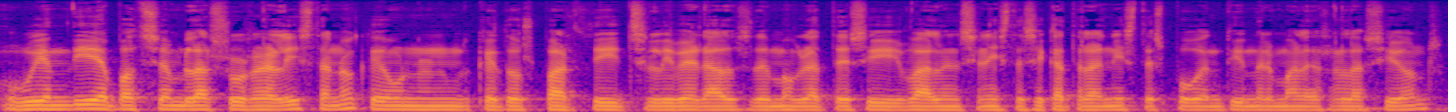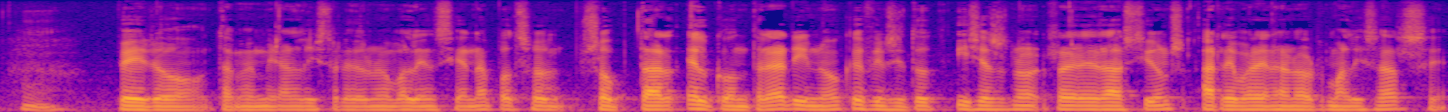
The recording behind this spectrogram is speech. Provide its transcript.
avui en dia pot semblar surrealista no? que, un, que dos partits liberals, demòcrates i valencianistes i catalanistes puguen tindre males relacions, uh però també mirant la història d'una valenciana pot sobtar el contrari, no? que fins i tot aquestes relacions arribaran a normalitzar-se.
